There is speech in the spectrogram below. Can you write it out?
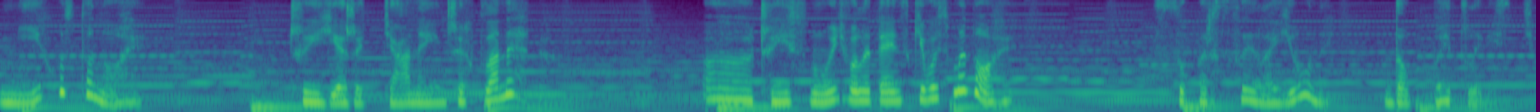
ніг у стоноги? Чи є життя на інших планетах? А, чи існують велетенські восьминоги? Суперсила юни допитливість.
